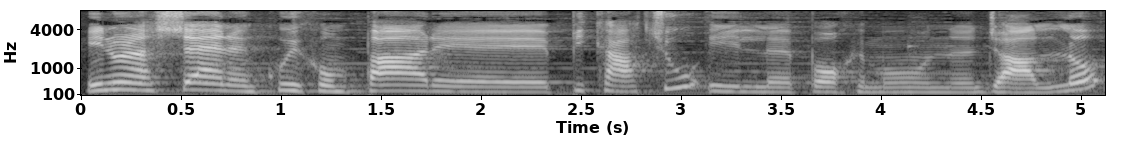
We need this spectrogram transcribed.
in una scena in cui compare Pikachu, il Pokémon giallo,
